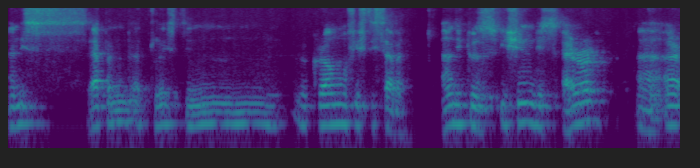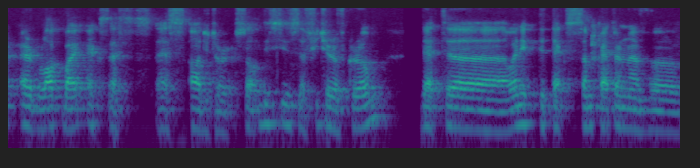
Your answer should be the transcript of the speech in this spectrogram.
and this happened at least in Chrome 57, and it was issuing this error uh, error, error blocked by XSS auditor. So this is a feature of Chrome that uh, when it detects some pattern of uh,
